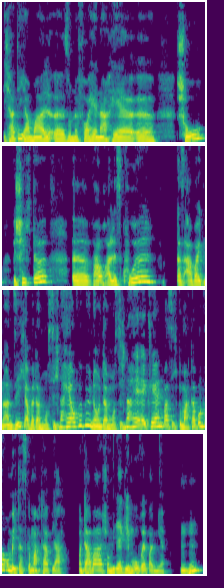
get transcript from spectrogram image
ich hatte ja mal äh, so eine Vorher-Nachher äh. Äh, war auch alles cool, das Arbeiten an sich, aber dann musste ich nachher auf die Bühne und dann musste ich nachher erklären, was ich gemacht habe und warum ich das gemacht habe, ja. und da war schon wieder Game Over bei mir. Mhm.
